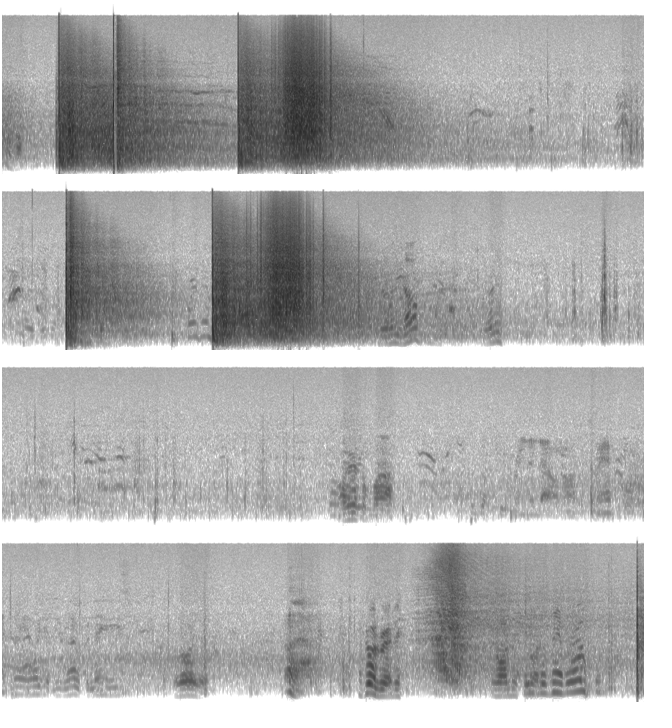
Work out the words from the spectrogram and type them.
Good, Randy. You want this These was never open. You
